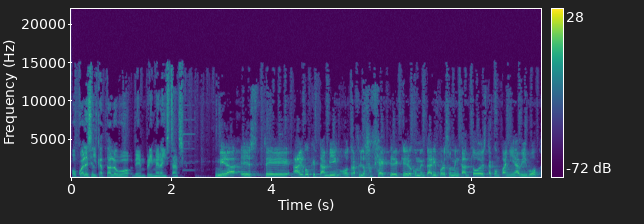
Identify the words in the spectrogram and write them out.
o cuál es el catálogo en primera instancia? Mira, este, algo que también otra filosofía que quiero comentar y por eso me encantó esta compañía Vivo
